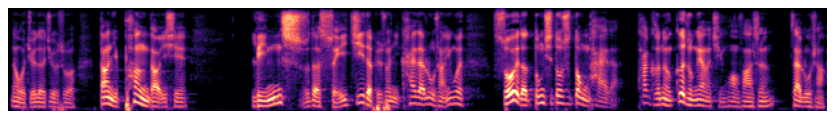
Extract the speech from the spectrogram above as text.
那我觉得就是说，当你碰到一些临时的、随机的，比如说你开在路上，因为所有的东西都是动态的，它可能有各种各样的情况发生在路上，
